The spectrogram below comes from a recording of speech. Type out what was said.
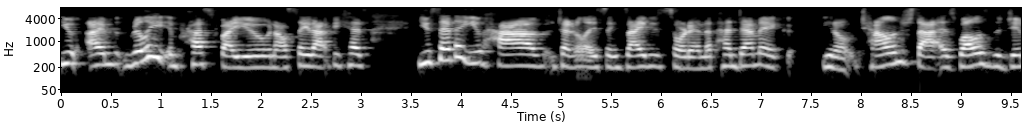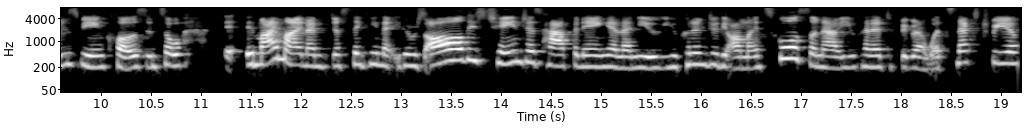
you I'm really impressed by you, and I'll say that because you said that you have generalized anxiety disorder, and the pandemic, you know, challenged that as well as the gyms being closed. And so in my mind i'm just thinking that there was all these changes happening and then you you couldn't do the online school so now you kind of to figure out what's next for you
